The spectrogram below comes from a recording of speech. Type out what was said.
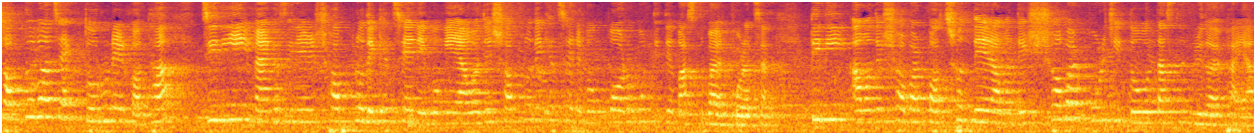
শব্দবাজ এক তরুণের কথা, যিনি এই ম্যাগাজিনের স্বপ্ন দেখেছেন এবং এই আওয়াজের স্বপ্ন দেখেছেন এবং পরবর্তীতে বাস্তবায়ন করেছেন। তিনি আমাদের সবার পছন্দের, আমাদের সবার পরিচিত তাসলিম হৃদয় ভাইয়া।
